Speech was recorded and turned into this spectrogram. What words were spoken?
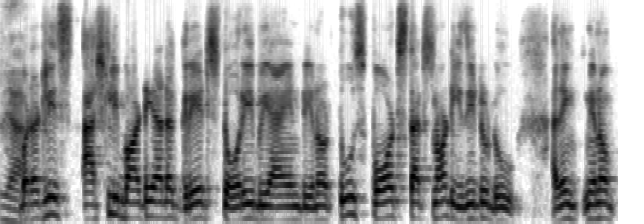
Yeah. But at least Ashley Barty had a great story behind, you know, two sports that's not easy to do. I think you know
